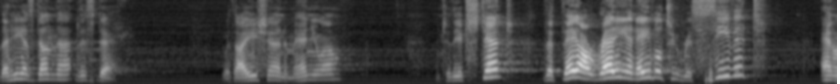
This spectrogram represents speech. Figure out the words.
that he has done that this day with Aisha and Emmanuel. And to the extent that they are ready and able to receive it and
